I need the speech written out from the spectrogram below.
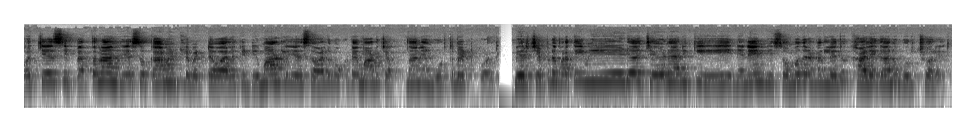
వచ్చేసి పెత్తనాలు చేస్తూ కామెంట్లు పెట్టే వాళ్ళకి డిమాండ్లు చేసే వాళ్ళకి ఒకటే మాట చెప్తున్నా నేను గుర్తుపెట్టుకోండి. మీరు చెప్పిన ప్రతి వీడియో చేయడానికి నేనేం మీ సొమ్ము తినడం లేదు ఖాళీగాను కూర్చోలేదు.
